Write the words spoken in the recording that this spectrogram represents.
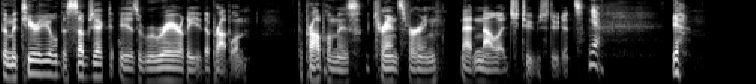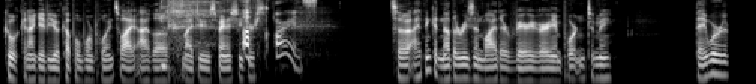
The material, the subject is rarely the problem. The problem is transferring that knowledge to students. Yeah. Yeah. Cool. Can I give you a couple more points why I love my two Spanish teachers? Of course. So I think another reason why they're very, very important to me, they were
